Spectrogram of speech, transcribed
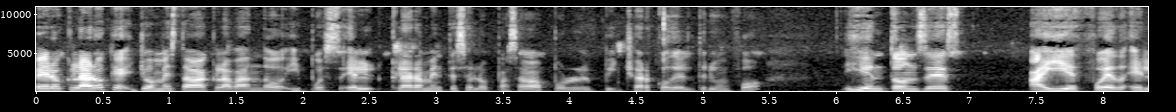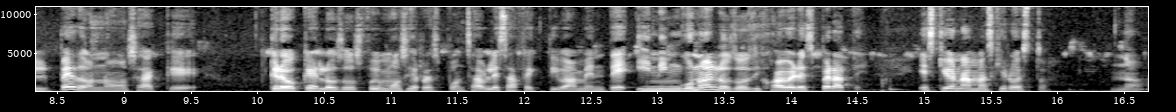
Pero claro que yo me estaba clavando y pues él claramente se lo pasaba por el pinche arco del triunfo. Y entonces ahí fue el pedo, ¿no? O sea que creo que los dos fuimos irresponsables afectivamente y ninguno de los dos dijo, a ver, espérate, es que yo nada más quiero esto. ¿no?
